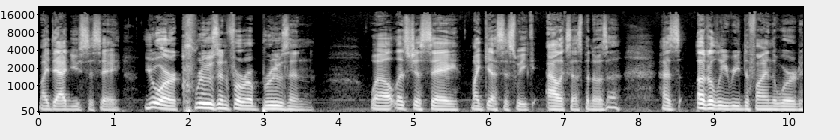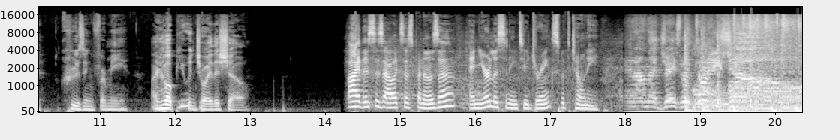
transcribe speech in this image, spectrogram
My dad used to say, You're cruising for a bruising. Well, let's just say my guest this week, Alex Espinoza, has utterly redefined the word cruising for me. I hope you enjoy the show. Hi, this is Alex Espinoza, and you're listening to Drinks with Tony. And on the Drinks with Tony show.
